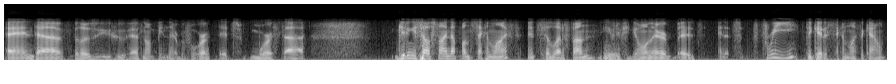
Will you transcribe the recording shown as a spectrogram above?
And uh, for those of you who have not been there before, it's worth uh, getting yourself signed up on Second Life. It's a lot of fun, even if you go on there, it's, and it's free to get a Second Life account.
